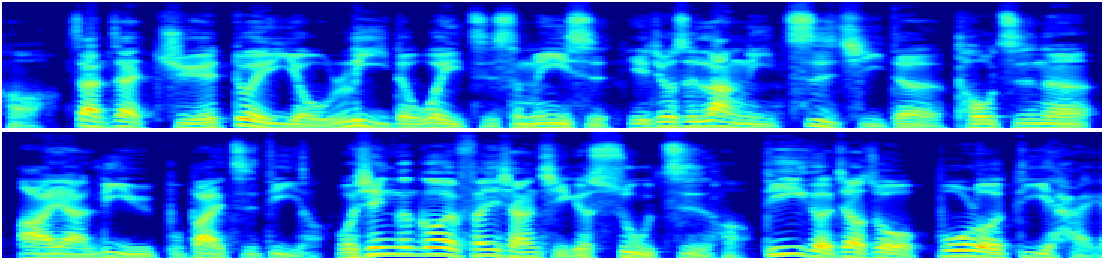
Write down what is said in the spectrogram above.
哈，站在绝对有利的位置，什么意思？也就是让你自己的。投资呢？哎呀，立于不败之地哈！我先跟各位分享几个数字哈。第一个叫做波罗的海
